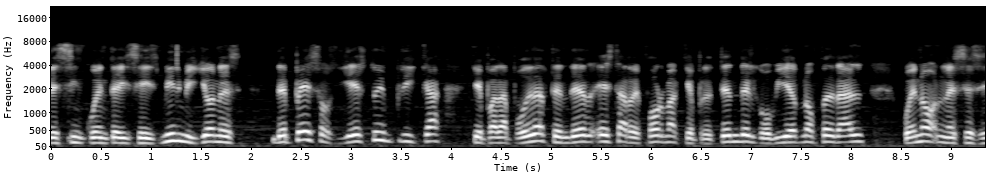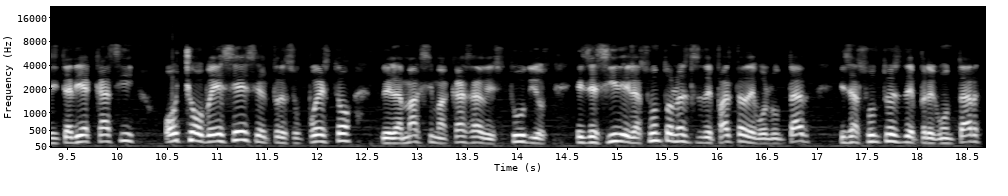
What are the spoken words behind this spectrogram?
de 56 mil millones de pesos y esto implica que para poder atender esta reforma que pretende el gobierno federal, bueno, necesitaría casi ocho veces el presupuesto de la máxima casa de estudios. Es decir, el asunto no es de falta de voluntad, ese asunto es de preguntar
